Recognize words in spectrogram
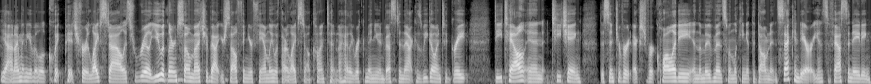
Yeah, and I'm going to give a little quick pitch for lifestyle. It's real. You would learn so much about yourself and your family with our lifestyle content. And I highly recommend you invest in that because we go into great detail in teaching this introvert extrovert quality and the movements when looking at the dominant and secondary. And it's a fascinating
